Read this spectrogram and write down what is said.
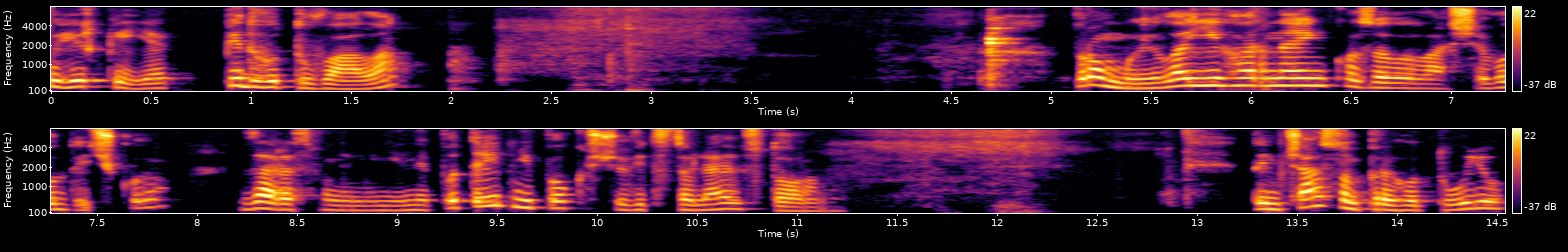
огірки я підготувала, промила їх гарненько, залила ще водичкою. Зараз вони мені не потрібні, поки що відставляю в сторону. Тим часом приготую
